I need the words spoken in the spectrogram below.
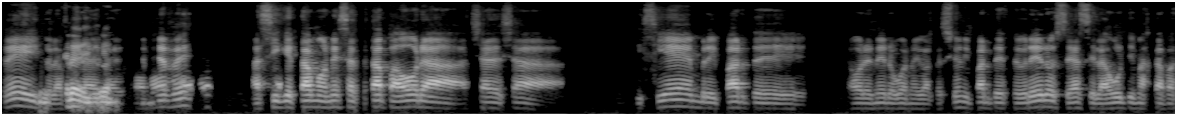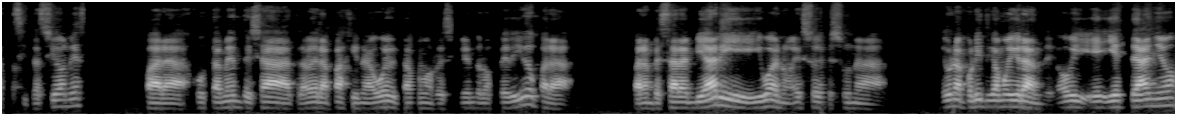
crédito, la, crédito. Así que estamos en esa etapa ahora, ya, ya diciembre y parte de, ahora enero, bueno, hay vacación y parte de febrero se hacen las últimas capacitaciones para justamente ya a través de la página web estamos recibiendo los pedidos para, para empezar a enviar y, bueno, eso es una, es una política muy grande. Hoy y este año,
